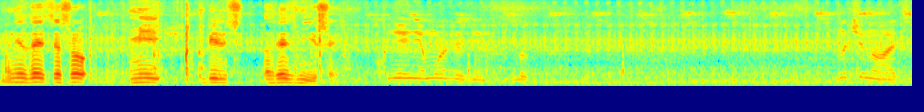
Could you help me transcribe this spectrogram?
Мені здається, що мій більш грязніший. Не, не, мой газин Начинается.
